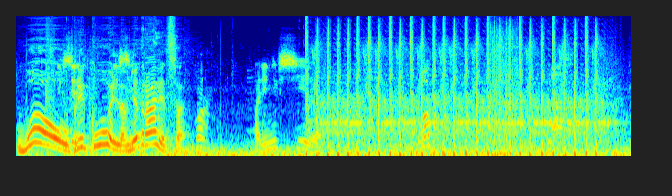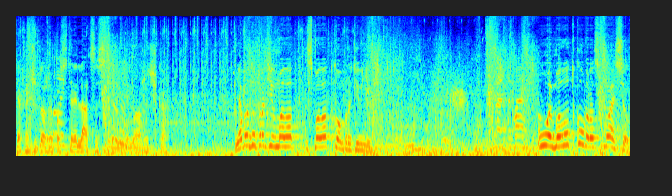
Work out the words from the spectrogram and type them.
Воу, прикольно, мне нравится. Они не все. Оп. Нас. Я хочу тоже постреляться с ними немножечко. Я буду против молот... с молотком против них. Давай, давай. Ой, молотком расквасил.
